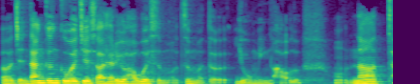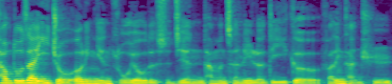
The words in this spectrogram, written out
呃，简单跟各位介绍一下里奥哈为什么这么的有名好了。嗯，那差不多在一九二零年左右的时间，他们成立了第一个法定产区。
